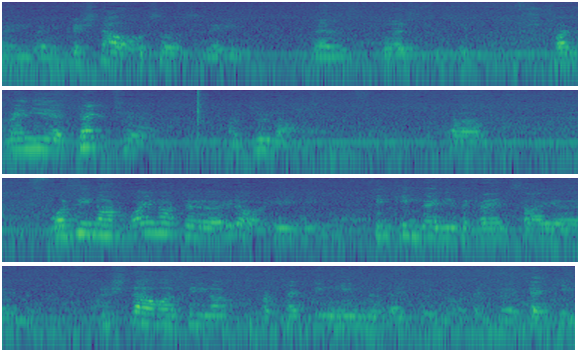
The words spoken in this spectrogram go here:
very well. Krishna also is very well versed with him. But when he attacked uh, Arjuna, uh, was he not, why not, uh, you know, he, thinking that he's a grandsire, and Krishna was he not protecting him and then to, you know, then to attack him?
